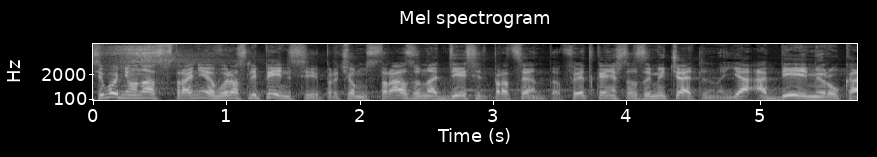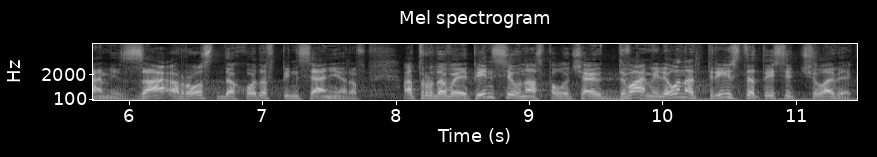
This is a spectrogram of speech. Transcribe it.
Сегодня у нас в стране выросли пенсии, причем сразу на 10%. И это, конечно, замечательно. Я обеими руками за рост доходов пенсионеров. А трудовые пенсии у нас получают 2 миллиона 300 тысяч человек.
